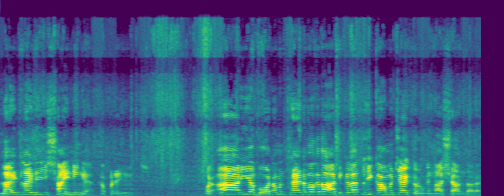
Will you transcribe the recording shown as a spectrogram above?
ਲਾਈਟ ਲਾਈਟ ਜੀ ਸ਼ਾਈਨਿੰਗ ਹੈ ਕੱਪੜੇ ਦੇ ਵਿੱਚ। ਔਰ ਆ ਆ ਰਹੀ ਹੈ ਬਾਟਮ ਥ੍ਰੈਡ ਵਰਕ ਦਾ ਆਰਟੀਕਲ ਹੈ, ਤੁਸੀਂ ਕੰਮ ਚੈੱਕ ਕਰੋ ਕਿੰਨਾ ਸ਼ਾਨਦਾਰ ਹੈ।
